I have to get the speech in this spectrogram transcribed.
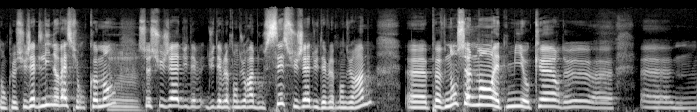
Donc le sujet de l'innovation. Comment Mhm. ce sujet du, dé- du développement durable ou ces sujets du développement durable euh, peuvent non seulement être mis au cœur de euh, euh,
